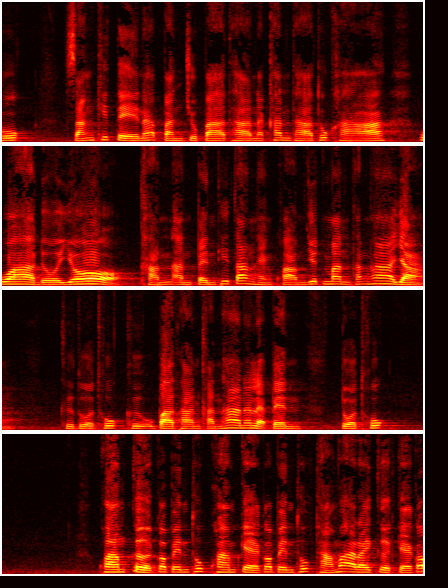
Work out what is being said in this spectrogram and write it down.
ทุกข์ สังคิเตนะปัญจุปาทานขั้นธาทุกขา ว่าโดยย่อขันอันเป็นที่ตั้งแห่งความยึดมั่นทั้งห้าอย่าง คือตัวทุกข์คืออุปาทานขันห้านั่นแหละเป็นตัวทุกข์ความเกิดก็เป็นทุกข์ความแก่ก็เป็นทุกข์ถามว่าอะไรเกิดแก่ก็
